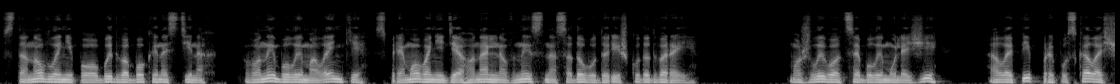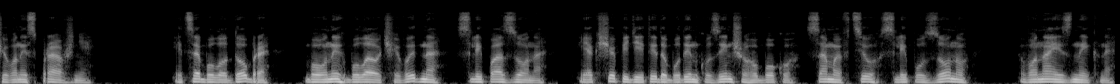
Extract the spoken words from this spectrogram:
встановлені по обидва боки на стінах. Вони були маленькі, спрямовані діагонально вниз на садову доріжку до дверей. Можливо, це були муляжі, але піп припускала, що вони справжні. І це було добре, бо у них була очевидна сліпа зона. Якщо підійти до будинку з іншого боку, саме в цю сліпу зону, вона і зникне.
